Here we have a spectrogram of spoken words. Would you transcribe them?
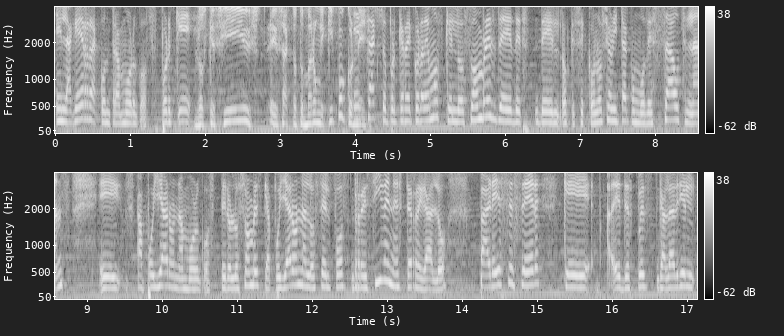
en la guerra contra Morgoth. Porque. Los que sí, exacto, tomaron equipo con ellos. Exacto, porque recordemos que los hombres de, lo que se conoce ahorita como de Southlands eh, apoyaron a Morgoth, pero los hombres que apoyaron a los elfos reciben este regalo parece ser que eh, después Galadriel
